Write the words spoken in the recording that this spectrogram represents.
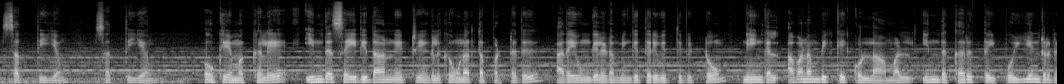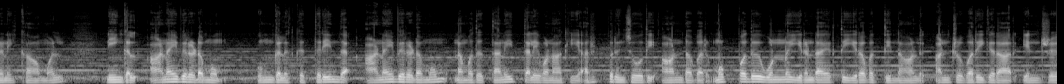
சத்தியம் சத்தியம். ஓகே மக்களே இந்த செய்தி தான் நேற்று எங்களுக்கு உணர்த்தப்பட்டது. அதை உங்களிடம் இங்கு தெரிவித்து விட்டோம். நீங்கள் அவநம்பிக்கை கொள்ளாமல் இந்த கருத்தை பொய்யென்று நினைக்காமல் நீங்கள் அனைவரிடமும் உங்களுக்கு தெரிந்த அனைவரிடமும் நமது தனித்தலைவனாகிய அருட்பெருஞ்சோதி ஆண்டவர் முப்பது ஒன்று இரண்டாயிரத்தி இருபத்தி நாலு அன்று வருகிறார் என்று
